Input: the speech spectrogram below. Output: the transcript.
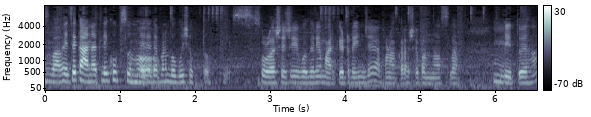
वाव ह्याचे कानातले खूप सुंदर आहेत हो. आपण बघू शकतो. सोळाशेची वगैरे मार्केट रेंज आहे आपण अकराशे पन्नासला देतोय हा.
